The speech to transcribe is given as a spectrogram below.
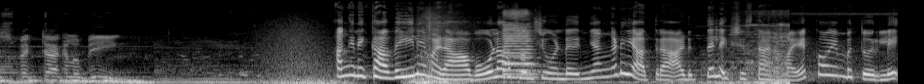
spectacular being. അങ്ങനെ കവയിലെ മഴ ആസ്വദിച്ചുകൊണ്ട് ഞങ്ങളുടെ യാത്ര അടുത്ത ലക്ഷ്യസ്ഥാനമായ കോയമ്പത്തൂരിലെ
